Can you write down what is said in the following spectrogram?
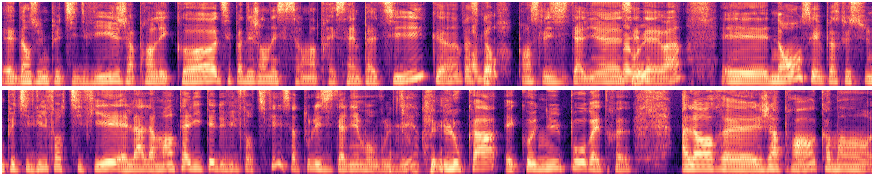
euh, dans une petite ville, j'apprends les codes. C'est pas des gens nécessairement très sympathiques, hein, parce Ah qu'on pense les Italiens, Ben c'est oui. hein. Et non, c'est parce que c'est une petite ville fortifiée. Elle a la mentalité de ville fortifiée. Ça, tous les Italiens vont vous le dire. Luca est connu pour être. euh, Alors, euh, j'apprends comment,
